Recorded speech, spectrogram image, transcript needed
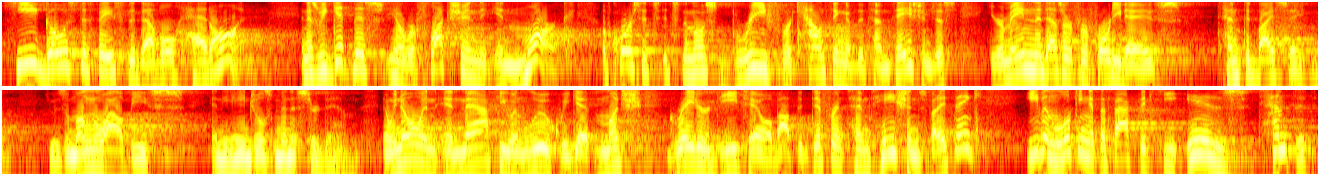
He goes to face the devil head on. And as we get this you know, reflection in Mark, of course, it's, it's the most brief recounting of the temptation. Just he remained in the desert for 40 days, tempted by Satan. He was among the wild beasts, and the angels ministered to him. And we know in, in Matthew and Luke, we get much greater detail about the different temptations, but I think even looking at the fact that he is tempted,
